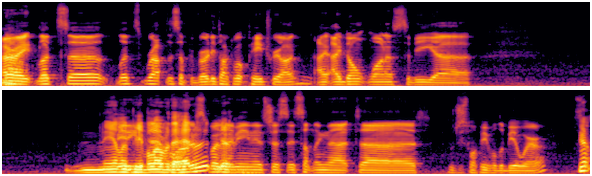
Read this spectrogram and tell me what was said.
All Now- right, let's uh let's wrap this up. We've already talked about Patreon. I, I don't want us to be uh Nailing people over the head with it. but Yeah. I mean it's just it's something that uh we just want people to be aware of. So Yeah.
